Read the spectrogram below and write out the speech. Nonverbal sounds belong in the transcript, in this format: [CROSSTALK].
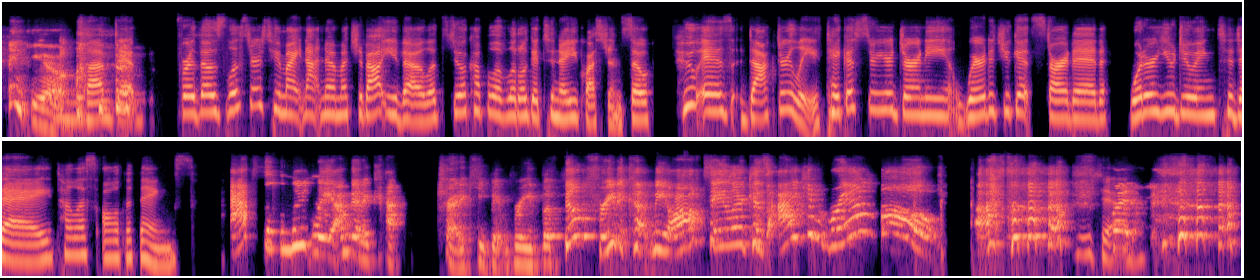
Thank you. Loved it. For those listeners who might not know much about you, though, let's do a couple of little get to know you questions. So, who is Dr. Lee? Take us through your journey. Where did you get started? What are you doing today? Tell us all the things. Absolutely. I'm going to try to keep it brief, but feel free to cut me off, Taylor, because I can ramble. [LAUGHS] but [LAUGHS]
